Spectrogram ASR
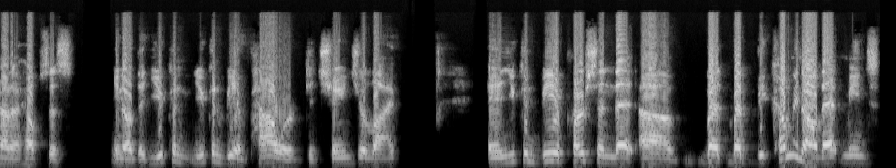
kind of helps us. You know that you can you can be empowered to change your life, and you can be a person that. Uh, but but becoming all that means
